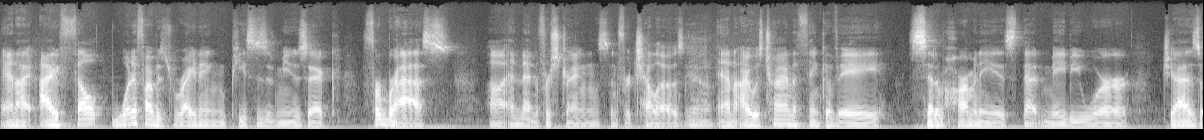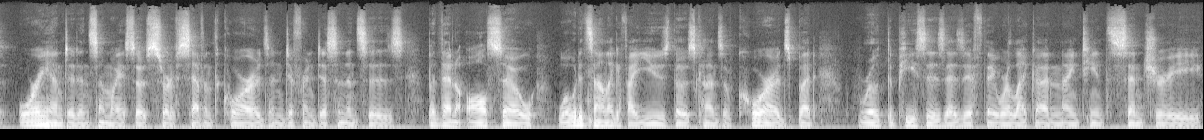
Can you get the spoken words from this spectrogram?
and I, I felt, what if I was writing pieces of music for brass, uh, and then for strings and for cellos, Yeah. and I was trying to think of a set of harmonies that maybe were jazz oriented in some way, so sort of seventh chords and different dissonances, but then also what would it sound like if I used those kinds of chords, but wrote the pieces as if they were like a 19th century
